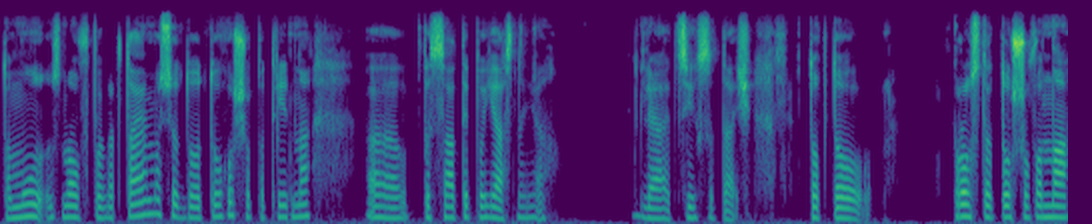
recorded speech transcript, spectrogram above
Тому знов повертаємося до того, що потрібно е, писати пояснення для цих задач. Тобто Просто то, що вона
